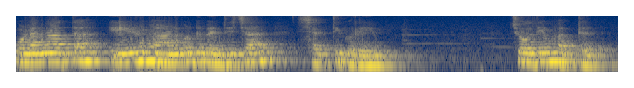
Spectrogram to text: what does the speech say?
ഉണങ്ങാത്ത ഏഴ് ഞാണുകൊണ്ട് ബന്ധിച്ചാൽ ശക്തി കുറയും. ചോദ്യം പത്ത്.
